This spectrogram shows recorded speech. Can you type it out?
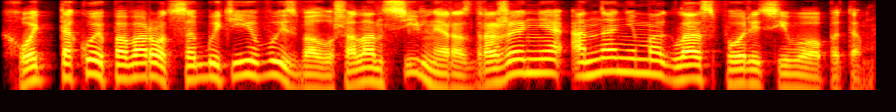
Хоть такой поворот событий вызвал у Шалан сильное раздражение, она не могла спорить с его опытом.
